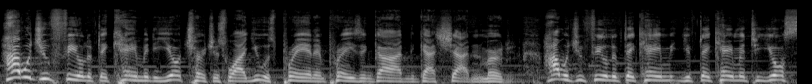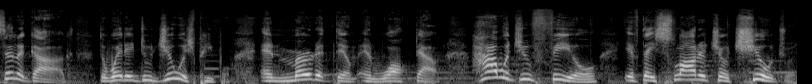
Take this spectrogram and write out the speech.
How would you feel if they came into your churches while you was praying and praising God and got shot and murdered? How would you feel if they came if they came into your synagogues the way they do Jewish people and murdered them and walked out? How would you feel if they slaughtered your children?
